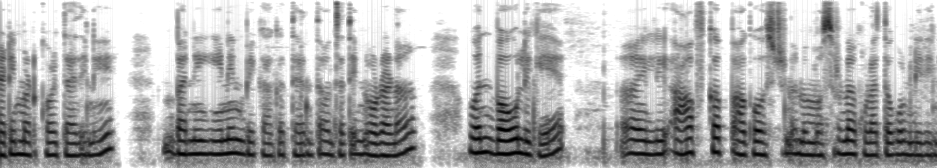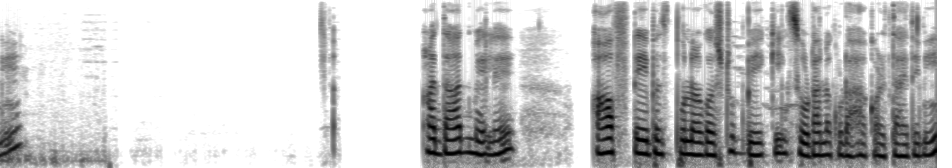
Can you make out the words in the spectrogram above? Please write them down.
ರೆಡಿ ಮಾಡ್ಕೊಳ್ತಾ ಇದ್ದೀನಿ. ಬನ್ನಿ, ಏನೇನು ಬೇಕಾಗುತ್ತೆ ಅಂತ ಒಂದು ಸತಿ ನೋಡೋಣ. ಒಂದು ಬೌಲಿಗೆ ಇಲ್ಲಿ ಹಾಫ್ ಕಪ್ ಆಗೋವಷ್ಟು ನಾನು ಮೊಸರನ್ನ ಕೂಡ ತೊಗೊಂಡಿದ್ದೀನಿ. ಅದಾದಮೇಲೆ ಹಾಫ್ ಟೇಬಲ್ ಸ್ಪೂನ್ ಆಗೋಷ್ಟು ಬೇಕಿಂಗ್ ಸೋಡಾನ ಕೂಡ ಹಾಕ್ಕೊಳ್ತಾ ಇದ್ದೀನಿ.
